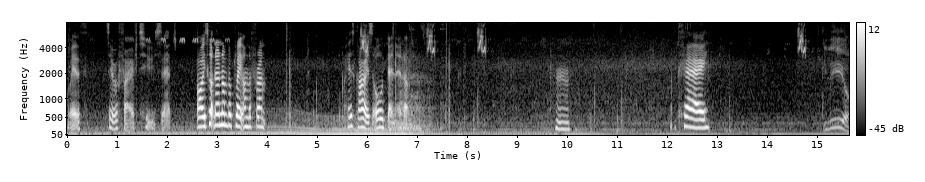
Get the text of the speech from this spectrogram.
With 052Z. Oh, he's got no number plate on the front. His car is all dented up. Hmm. Okay. Ilio,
